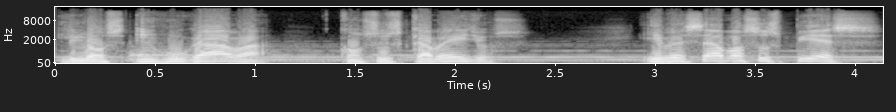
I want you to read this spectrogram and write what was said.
y los enjugaba con sus cabellos y besaba sus pies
